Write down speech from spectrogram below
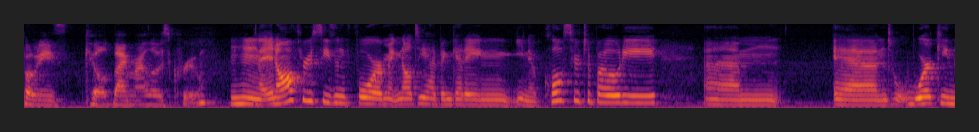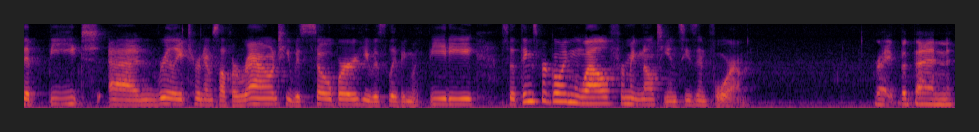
Bodie's killed by Marlo's crew. hmm And all through season four, McNulty had been getting, you know, closer to Bodie um, and working the beat and really turned himself around. He was sober, he was living with Beadie. So things were going well for McNulty in season four. Right, but then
